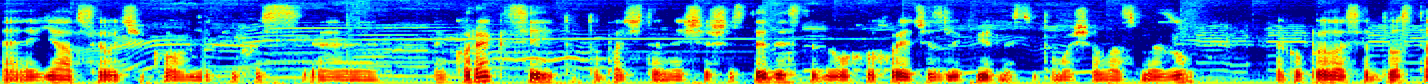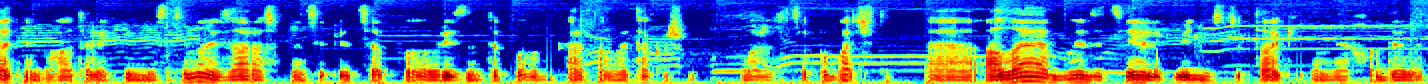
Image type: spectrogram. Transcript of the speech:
е, я все очікував якихось е, корекцій, тобто бачите, нижче 62, виходячи з ліквідності, тому що в нас внизу накопилося достатньо багато ліквідності. Ну і зараз, в принципі, це по різним типовим картам ви також можете це побачити. Е, але ми за цією ліквідністю так і не ходили.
